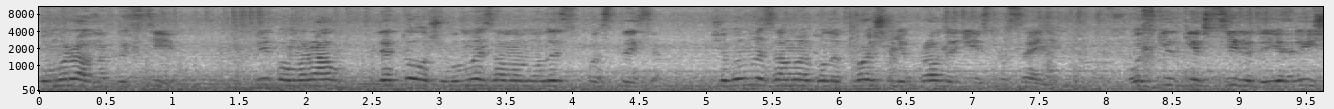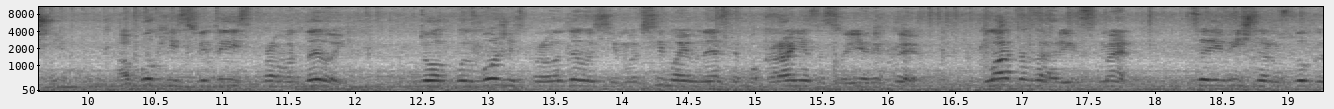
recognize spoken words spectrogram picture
помирав на хресті? Він помирав для того, щоб ми з вами могли спастися, щоб ми з вами були прощені, вправдані і спасені. Оскільки всі люди є грішні, а Бог є святий і справедливий, то по Божій справедливості ми всі маємо нести покарання за свої гріхи. Плата за гріх смерть. Це є вічна розлука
